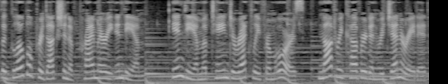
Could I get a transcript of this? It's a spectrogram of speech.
the global production of primary indium, indium obtained directly from ores, not recovered and regenerated,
